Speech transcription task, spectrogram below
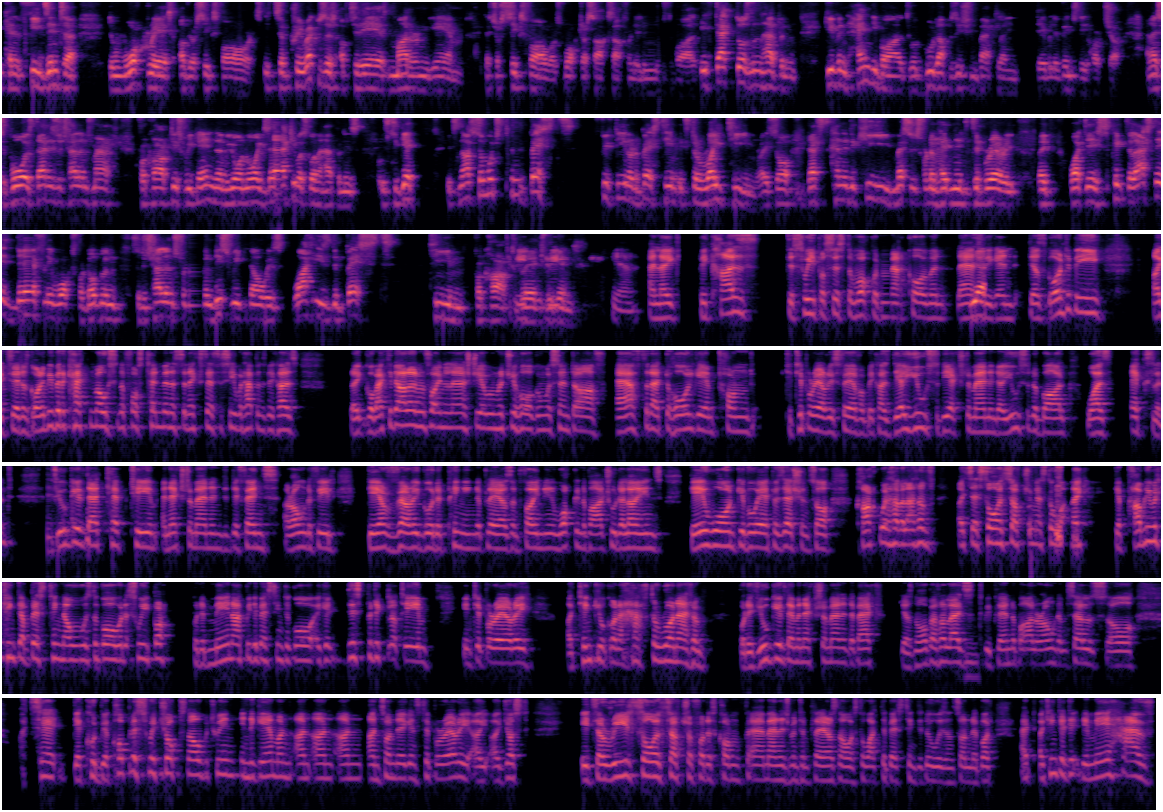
it kind of feeds into the work rate of your six forwards. It's a prerequisite of today's modern game that your six forwards work their socks off when they lose the ball. If that doesn't happen, given handy ball to a good opposition backline, they will eventually hurt you. And I suppose that is a challenge, Mark, for Cork this weekend. And we don't know exactly what's going to happen. Is is to get it's not so much the best 15 are the best team, it's the right team, right? So that's kind of the key message for them heading into Tipperary. Like what they picked the last day definitely worked for Dublin. So the challenge for them this week now is what is the best team for Cork to play this weekend? Yeah, and like because the sweeper system worked with Mark Coleman last Yeah. weekend, there's going to be, I'd say, there's going to be a bit of cat and mouse in the first ten minutes the next test to see what happens because. Like go back to the All Ireland final last year when Richie Hogan was sent off. After that, the whole game turned to Tipperary's favour because their use of the extra man and their use of the ball was excellent. If you give that TEP team an extra man in the defence around the field, they are very good at pinging the players and finding and working the ball through the lines. They won't give away possession. So Cork will have a lot of, I'd say, soul searching as to what, like, they probably will think their best thing now is to go with a sweeper, but it may not be the best thing to go against this particular team in Tipperary. I think you're going to have to run at them. But if you give them an extra man at the back, there's no better lads to be playing the ball around themselves. So I'd say there could be a couple of switch ups now between in the game on on on on, on Sunday against Tipperary. I, I just it's a real soul searcher for this current uh, management and players now as to what the best thing to do is on Sunday. But I, I think that they, they may have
